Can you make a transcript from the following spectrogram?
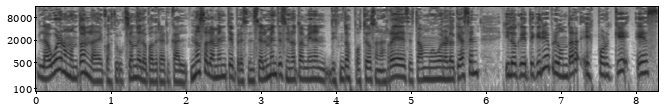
laburan un montón la deconstrucción de lo patriarcal, no solamente presencialmente, sino también en distintos posteos en las redes, está muy bueno lo que hacen. Y lo que te quería preguntar es por qué es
